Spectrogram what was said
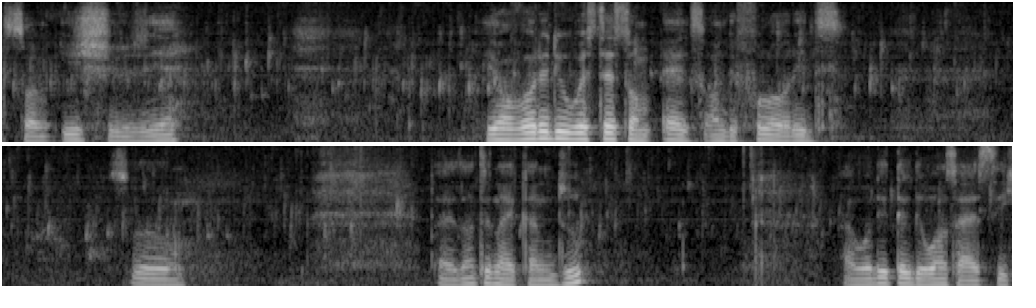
some issues here. You have already wasted some eggs on the floor already. So there is nothing I can do. I will only take the ones I see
